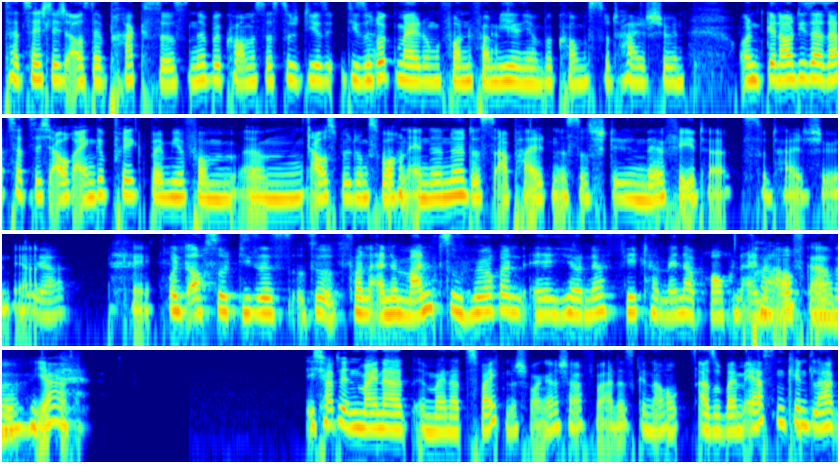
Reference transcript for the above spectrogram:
tatsächlich aus der Praxis ne, bekommst, dass du die, diese Rückmeldung von Familien bekommst, total schön. Und genau dieser Satz hat sich auch eingeprägt bei mir vom ähm, Ausbildungswochenende, ne? Das Abhalten ist das Stillen der Väter. ist total schön, ja. Ja. Okay. Und auch so dieses, so von einem Mann zu hören, ey, hier, ne, Väter, Männer brauchen eine Aufgabe. Aufgabe. Ja, ich hatte in meiner, in meiner zweiten Schwangerschaft war das genau. Also beim ersten Kind lag,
